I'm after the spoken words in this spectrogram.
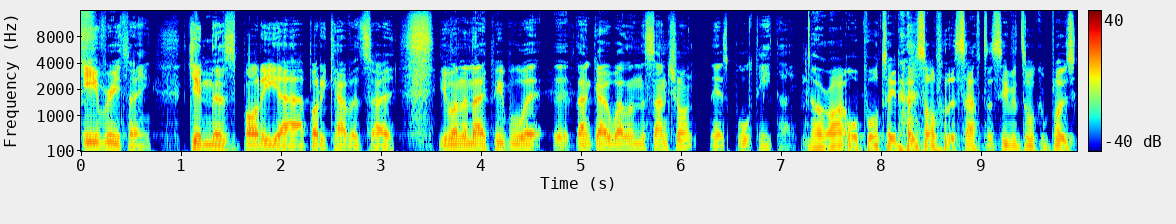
everything. Getting his body uh, body covered. So you want to know people that, that don't go well in the sunshine? There's Paul Tito. All right, well, Paul Tito's on with us after seven talking blues.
